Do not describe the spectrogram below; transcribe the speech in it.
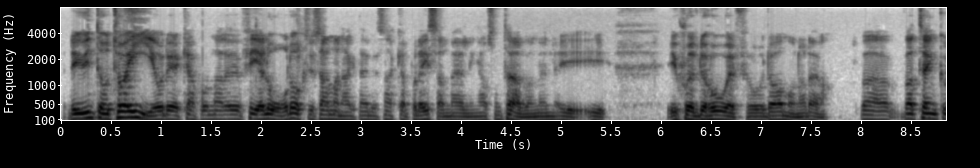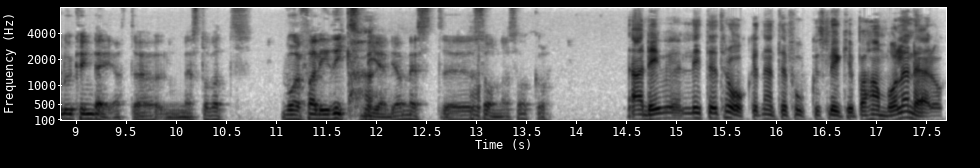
det är ju inte att ta i och det är kanske fel ord också i sammanhanget när vi snackar polisanmälningar och sånt här men i, i i Skövde HF och damerna där. Vad, vad tänker du kring det? Att det mest har varit, i varje fall i riksmedia, mest eh, sådana saker? Ja, det är väl lite tråkigt när inte fokus ligger på handbollen där och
